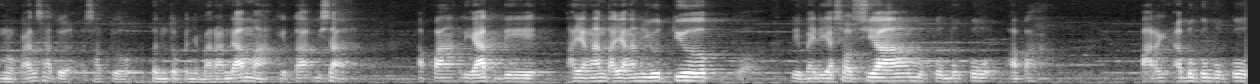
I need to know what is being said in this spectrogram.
merupakan satu satu bentuk penyebaran dhamma. Kita bisa apa lihat di tayangan-tayangan YouTube, di media sosial, buku-buku apa eh, buku-buku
